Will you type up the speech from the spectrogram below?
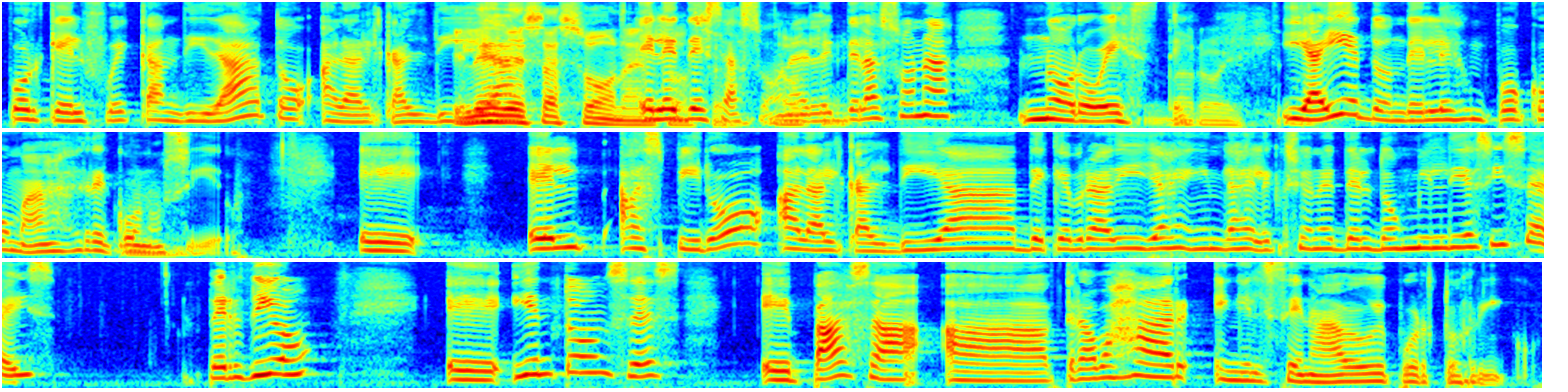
porque él fue candidato a la alcaldía. Él es de esa zona. Él es de esa zona, él es de la zona noroeste. Y ahí es donde él es un poco más reconocido. Eh, él aspiró a la alcaldía de Quebradillas en las elecciones del 2016, perdió, eh, y entonces eh, pasa a trabajar en el Senado de Puerto Rico.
